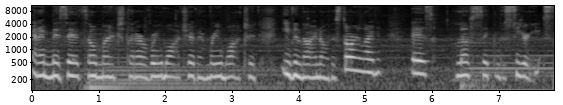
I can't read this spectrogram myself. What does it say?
and I miss it so much that I rewatch it and rewatch it, even though I know the storyline is Lovesick the series.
